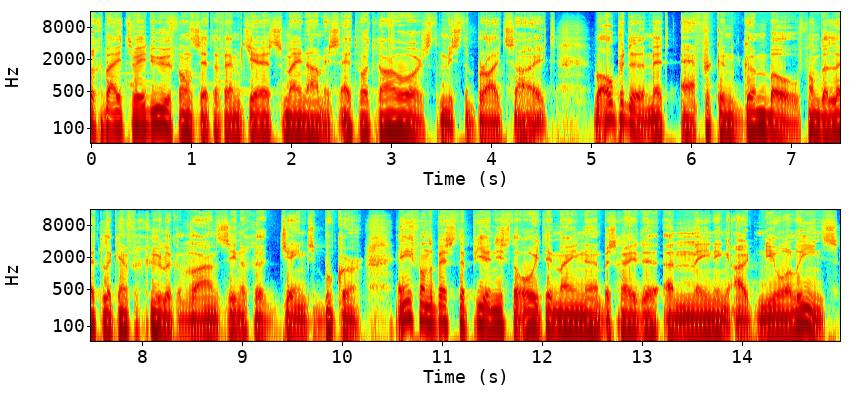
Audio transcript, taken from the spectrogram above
Terug bij het tweede uur van ZFM Jazz. Mijn naam is Edward Rauhorst, Mr. Brightside. We openden met African Gumbo van de letterlijk en figuurlijk waanzinnige James Booker. Een van de beste pianisten ooit in mijn uh, bescheiden uh, mening uit New Orleans.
